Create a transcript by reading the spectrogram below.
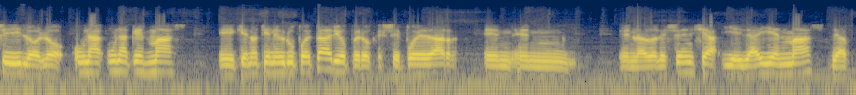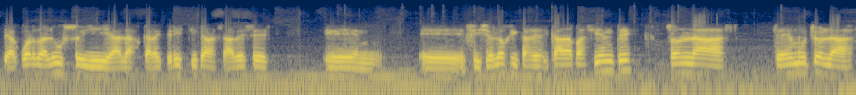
sí, lo, lo, una, una que es más, eh, que no tiene grupo etario, pero que se puede dar en, en, en la adolescencia y de ahí en más, de, acuerdo al uso y a las características a veces eh, eh, fisiológicas de cada paciente son las se ven mucho las,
